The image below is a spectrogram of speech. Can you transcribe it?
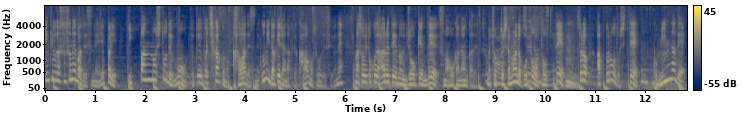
研究が進めばですねやっぱり一般の人でも例えば近くの川ですね海だけじゃなくて川もそうですよね、まあ、そういうところである程度の条件でスマホかなんかで、まあ、ちょっとしたもので音を取って、うん。それをアップロードして、こうみんなで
